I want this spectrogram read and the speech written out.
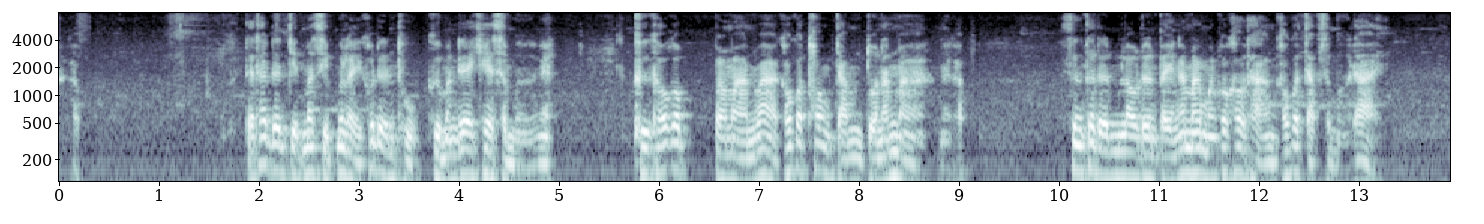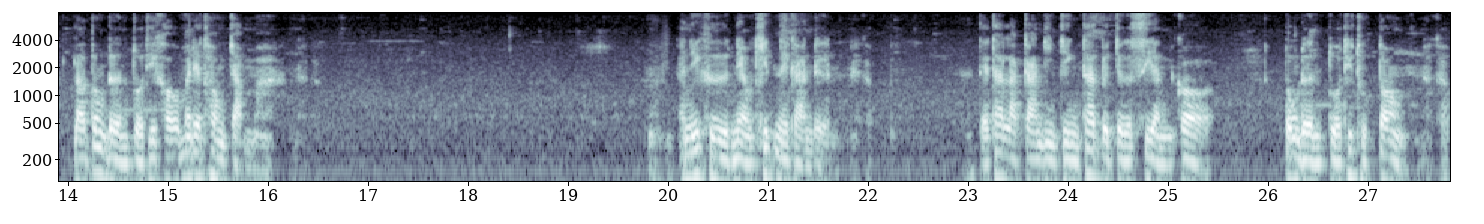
นะครับ แต่ถ้าเดินเจ็ดมาสิบเมื่อไหร่เขาเดินถูกคือมันได้แค่เสมอไง คือเขาก็ประมาณว่าเขาก็ท่องจำตัวนั้นมานะครับ ซึ่งถ้าเดินเราเดินไปงั้นมันมันก็เข้าทางเขาก็จับเสมอได้ เราต้องเดินตัวที่เขาไม่ได้ท่องจำมาอันนี้คือแนวคิดในการเดินนะครับ แต่ถ้าหลักการจริง ๆ ถ้าไปเจอเซียนก็ต้องเดินตัวที่ถูกต้องนะครับ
